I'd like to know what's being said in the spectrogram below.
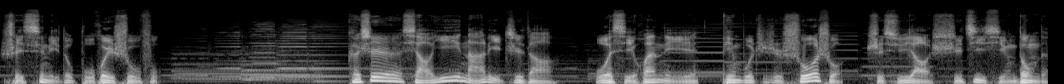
谁心里都不会舒服。可是小一哪里知道，我喜欢你，并不只是说说，是需要实际行动的。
